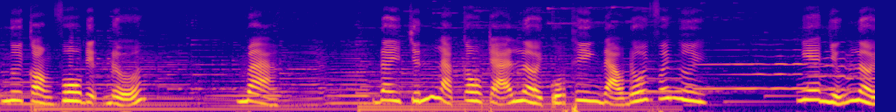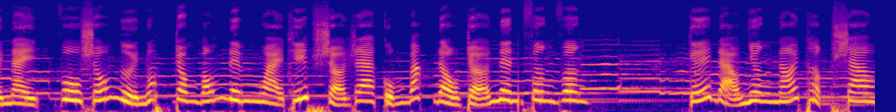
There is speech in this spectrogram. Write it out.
Ngươi còn vô địch nữa. Mà, Đây chính là câu trả lời của thiên đạo đối với ngươi. Nghe những lời này, Vô số người núp trong bóng đêm ngoài khiếp sợ ra cũng bắt đầu trở nên phân vân. Kế đạo nhân nói thật sao?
